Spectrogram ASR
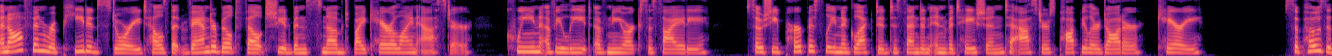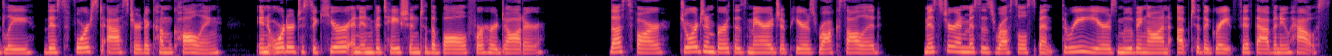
An often repeated story tells that Vanderbilt felt she had been snubbed by Caroline Astor, queen of elite of New York society, so she purposely neglected to send an invitation to Astor's popular daughter, Carrie. Supposedly, this forced Astor to come calling in order to secure an invitation to the ball for her daughter. Thus far, George and Bertha's marriage appears rock solid. Mr. and Mrs. Russell spent three years moving on up to the great Fifth Avenue house.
